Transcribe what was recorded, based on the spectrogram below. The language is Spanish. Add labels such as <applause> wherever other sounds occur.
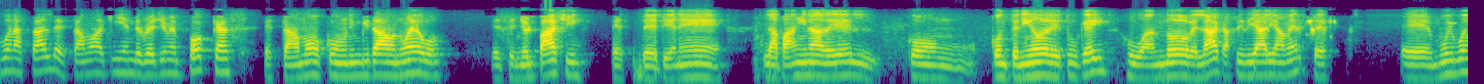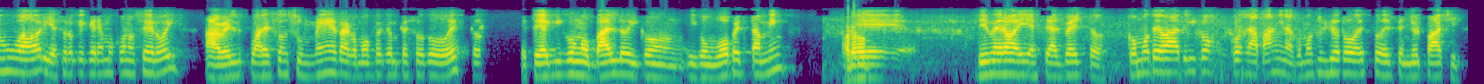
buenas tardes. Estamos aquí en The Regiment Podcast. Estamos con un invitado nuevo, el señor Pachi. Este tiene la página de él con contenido de 2K, jugando, ¿verdad? Casi diariamente. Eh, muy buen jugador y eso es lo que queremos conocer hoy, a ver cuáles son sus metas, cómo fue que empezó todo esto. Estoy aquí con Osvaldo y con y con Whopper también. Eh, dímelo ahí, este Alberto, ¿cómo te va a ti con, con la página? ¿Cómo surgió todo esto del señor Pachi?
